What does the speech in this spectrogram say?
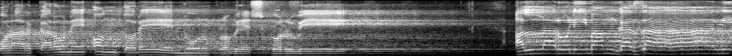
পড়ার কারণে অন্তরে নূর প্রবেশ করবে। আল্লাহর ইমাম গাজালি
